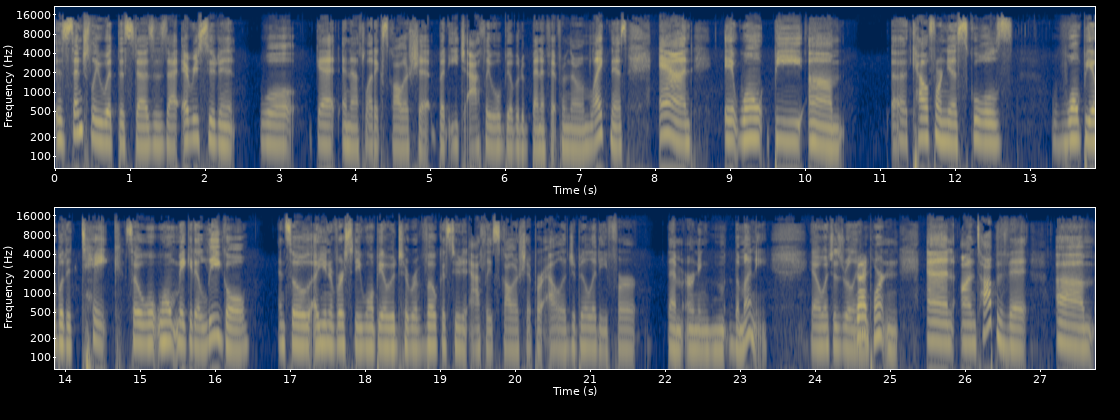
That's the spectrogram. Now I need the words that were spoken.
essentially what this does is that every student will get an athletic scholarship, but each athlete will be able to benefit from their own likeness and it won't be um uh, California schools won't be able to take, so it won't make it illegal. And so a university won't be able to revoke a student athlete scholarship or eligibility for them earning the money, you know, which is really Good. important. And on top of it, um,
